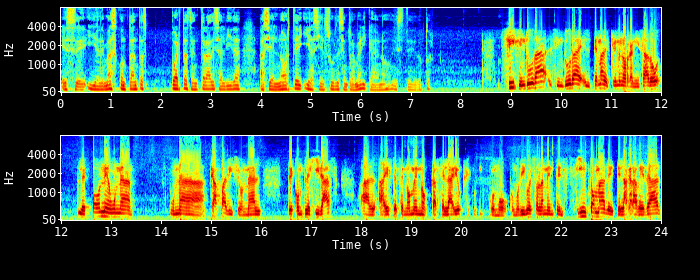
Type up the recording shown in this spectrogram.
es eh, y además con tantas puertas de entrada y salida hacia el norte y hacia el sur de Centroamérica, ¿no? Este doctor. Sí, sin duda, sin duda el tema del crimen organizado le pone una, una capa adicional de complejidad al, a este fenómeno carcelario que, como, como digo, es solamente el síntoma de, la gravedad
